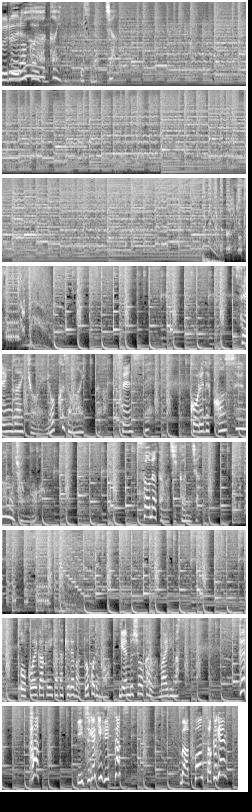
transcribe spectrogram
ブルーアーカイブですね。じゃ仙外峡へよくぞ参った。先生。これで完成なのじゃがそなたの時間じゃお声掛けいただければどこでも玄武紹介は参ります。ふっはっ一撃必殺!抜本即元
